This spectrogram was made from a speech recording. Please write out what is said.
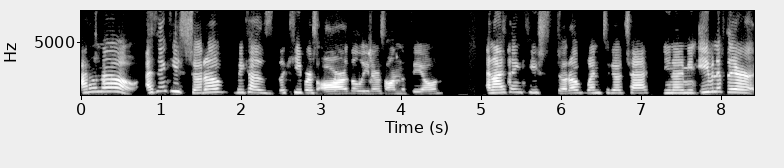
I don't know. I think he should have because the keepers are the leaders on the field, and I think he should have went to go check. You know what I mean? Even if they're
